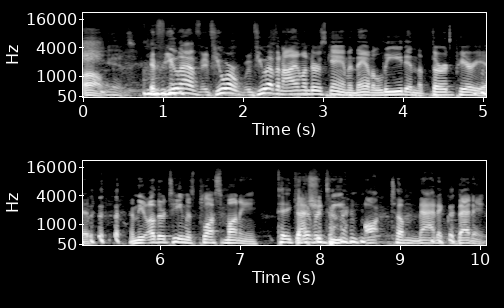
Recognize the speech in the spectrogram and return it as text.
oh. if you have if you are if you have an Islanders game and they have a lead in the third period and the other team is plus money, Take it that every should be automatic betting.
